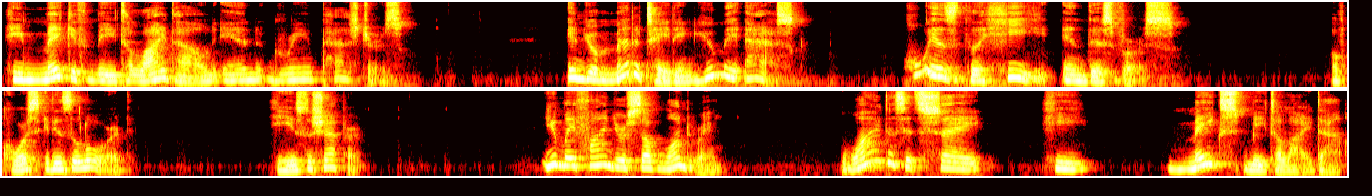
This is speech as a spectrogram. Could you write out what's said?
He maketh me to lie down in green pastures. In your meditating, you may ask, who is the He in this verse? Of course, it is the Lord. He is the shepherd. You may find yourself wondering why does it say He makes me to lie down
